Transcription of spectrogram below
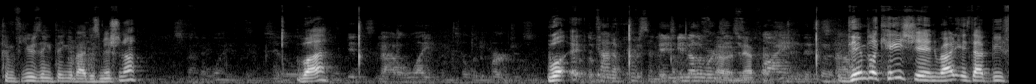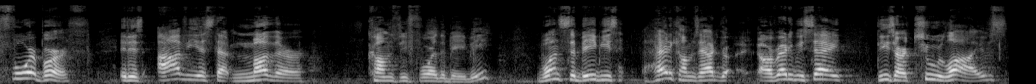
confusing thing about this Mishnah? It's not a life what? It's not a life until it emerges. Well, it's not a person. In, in other words, it's implying that it's not the implication, right, is that before birth, it is obvious that mother comes before the baby. Once the baby's head comes out, already we say these are two lives,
